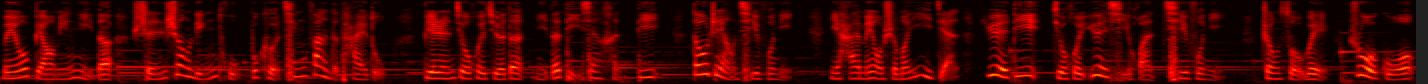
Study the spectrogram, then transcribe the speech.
没有表明你的神圣领土不可侵犯的态度，别人就会觉得你的底线很低，都这样欺负你，你还没有什么意见，越低就会越喜欢欺负你。正所谓弱国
